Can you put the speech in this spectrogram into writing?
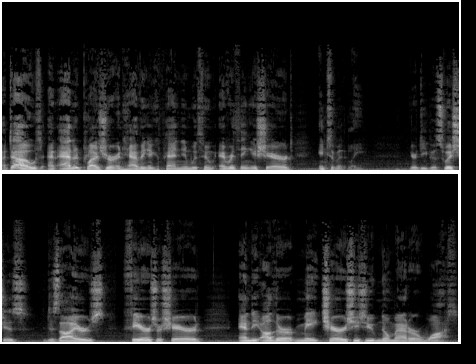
a doubt an added pleasure in having a companion with whom everything is shared intimately. Your deepest wishes, desires, fears are shared, and the other mate cherishes you no matter what.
